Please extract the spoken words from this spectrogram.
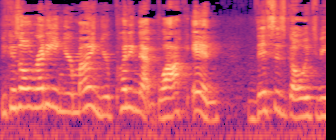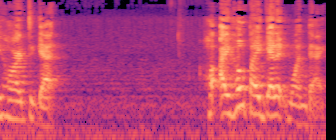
Because already in your mind, you're putting that block in. This is going to be hard to get. I hope I get it one day.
